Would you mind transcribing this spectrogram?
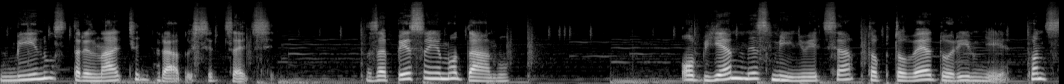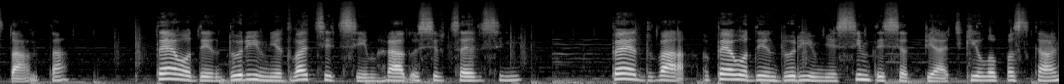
мінус 13 градусів Цельсія? Записуємо дану Об'єм не змінюється, тобто В дорівнює константа, Т1 дорівнює 27 градусів Цельсії, П2, П1 дорівнює 75 кПа,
